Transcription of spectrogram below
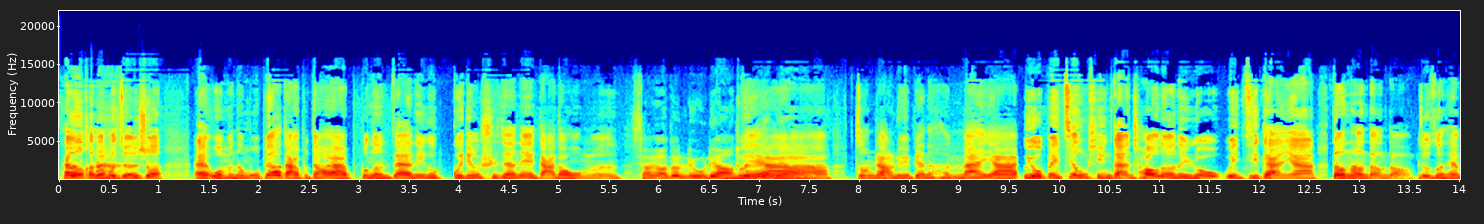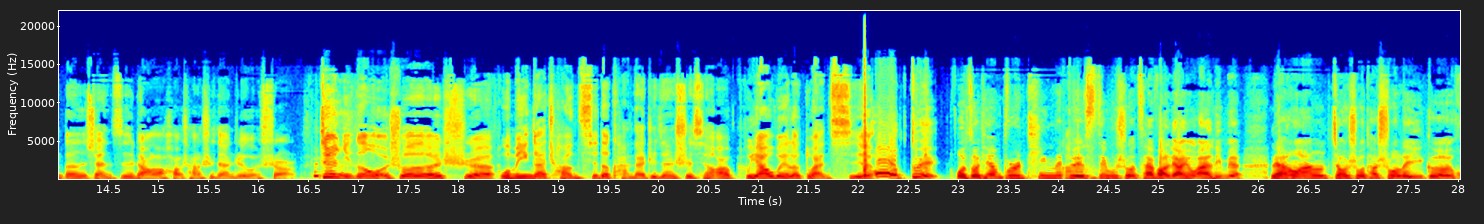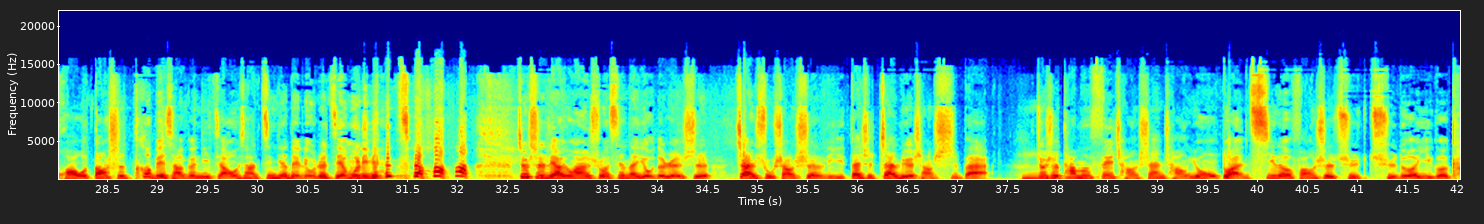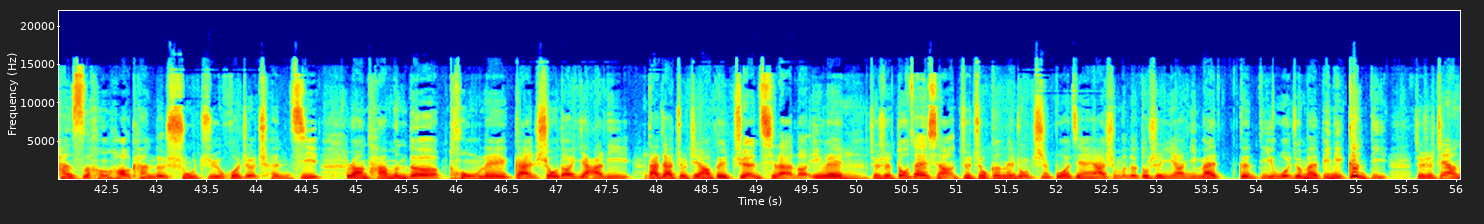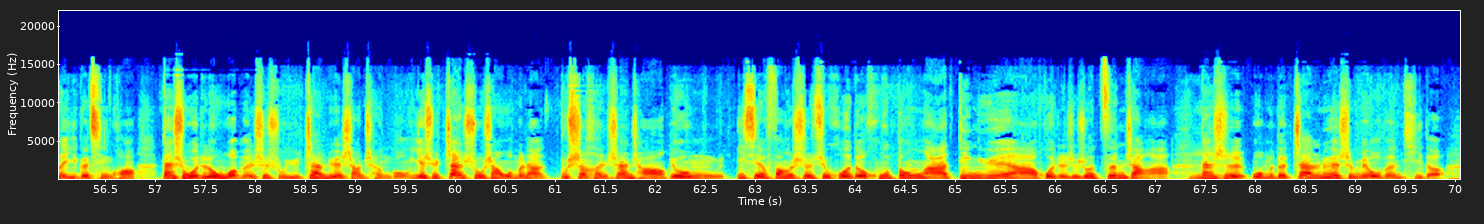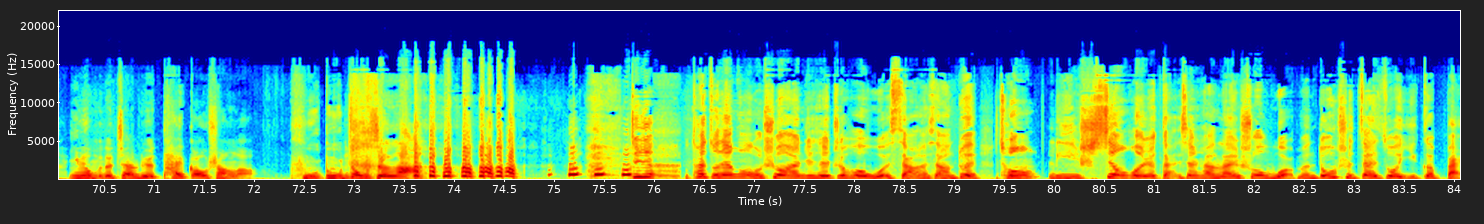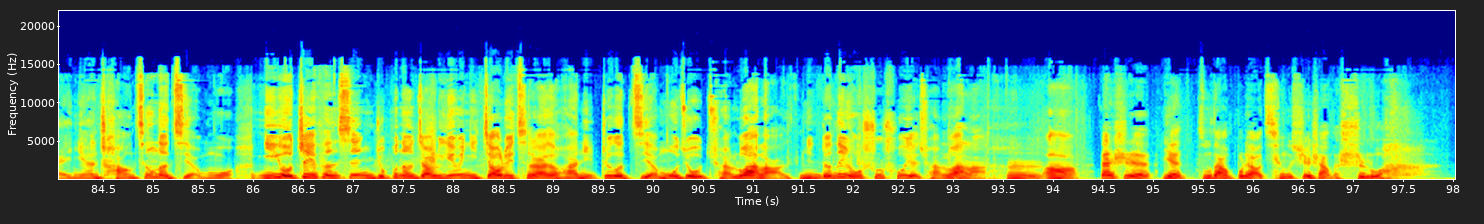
他们可能会觉得说，哎，我们的目标达不到呀，不能在那个规定时间内达到我们想要的流量，对呀。增长率变得很慢呀，有被竞品赶超的那种危机感呀，等等等等。就昨天跟玄机聊了好长时间这个事儿，就是你跟我说的是，我们应该长期的看待这件事情，而不要为了短期。哦，对我昨天不是听那对 Steve 说采访梁永安里面，梁永安教授他说了一个话，我当时特别想跟你讲，我想今天得留着节目里面 讲，就是梁永安说，现在有的人是战术上胜利，但是战略上失败。就是他们非常擅长用短期的方式去取得一个看似很好看的数据或者成绩，让他们的同类感受到压力，大家就这样被卷起来了。因为就是都在想，就就跟那种直播间呀什么的都是一样，你卖更低，我就卖比你更低，就是这样的一个情况。但是我觉得我们是属于战略上成功，也许战术上我们俩不是很擅长用一些方式去获得互动啊、订阅啊，或者是说增长啊。但是我们的战略是没有问题的，因为我们的战略太高尚了，普度众生啊！就是他昨天跟我说完这些之后，我想了想，对，从理性或者感性上来说，我们都是在做一个百年长青的节目。你有这份心，你就不能焦虑，因为你焦虑起来的话，你这个节目就全乱了，你的内容输出也全乱了。嗯啊。但是也阻挡不了情绪上的失落，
